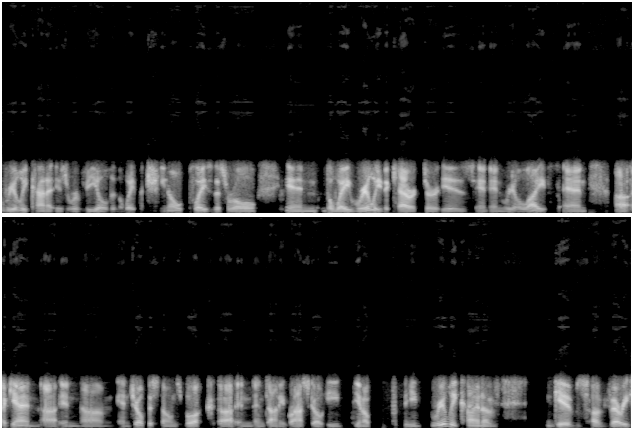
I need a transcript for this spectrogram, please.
really kind of is revealed in the way Pacino plays this role, in the way really the character is in, in real life. And uh, again, uh, in um, in Joe Pistone's book, uh, in, in Donnie Brasco, he you know he really kind of gives a very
